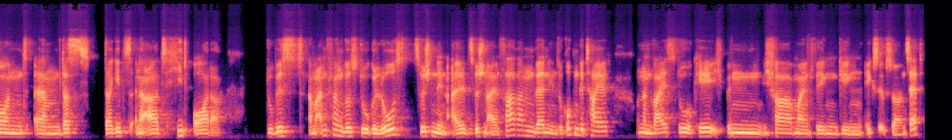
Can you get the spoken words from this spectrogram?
Und ähm, das, da gibt es eine Art Heat Order. Du bist am Anfang wirst du gelost zwischen den all, zwischen allen Fahrern, werden in so Gruppen geteilt und dann weißt du, okay, ich bin, ich fahre meinetwegen gegen XYZ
